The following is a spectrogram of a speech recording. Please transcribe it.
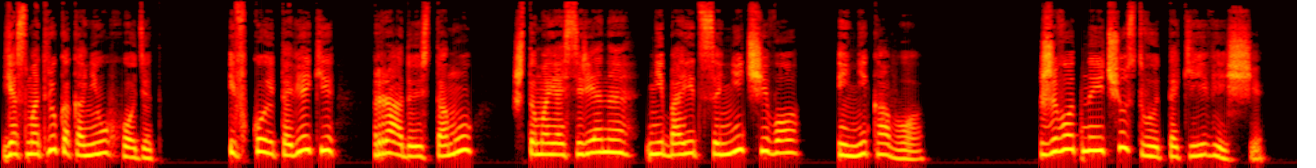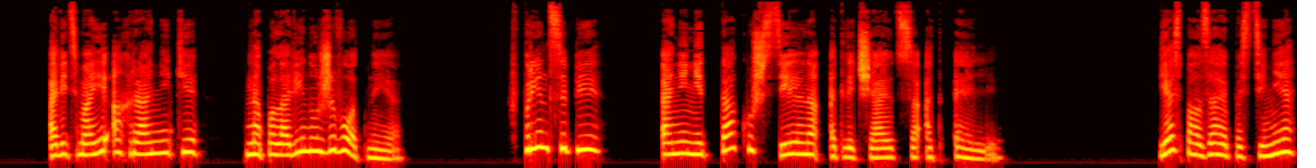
Я смотрю, как они уходят, и в кои-то веки радуюсь тому, что моя сирена не боится ничего и никого. Животные чувствуют такие вещи. А ведь мои охранники наполовину животные. В принципе, они не так уж сильно отличаются от Элли. Я сползаю по стене,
